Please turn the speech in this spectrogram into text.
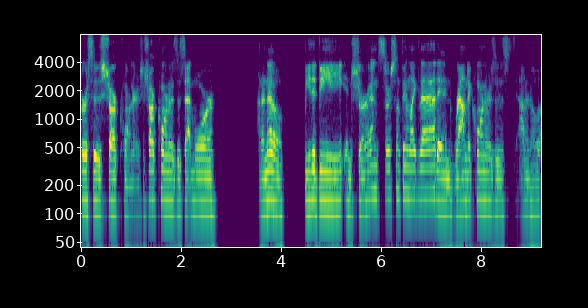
versus sharp corners? Sharp corners is that more i don't know B2B insurance or something like that. And rounded corners is, I don't know,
